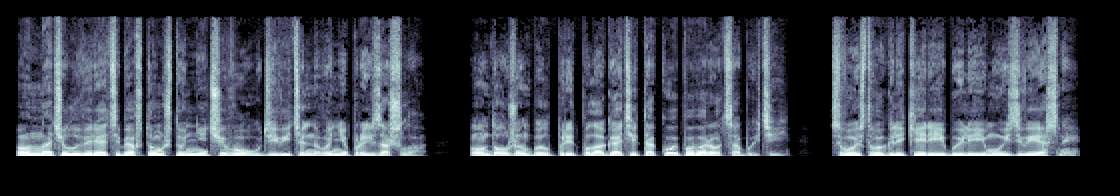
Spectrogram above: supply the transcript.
Он начал уверять себя в том, что ничего удивительного не произошло. Он должен был предполагать и такой поворот событий. Свойства Гликерии были ему известны.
